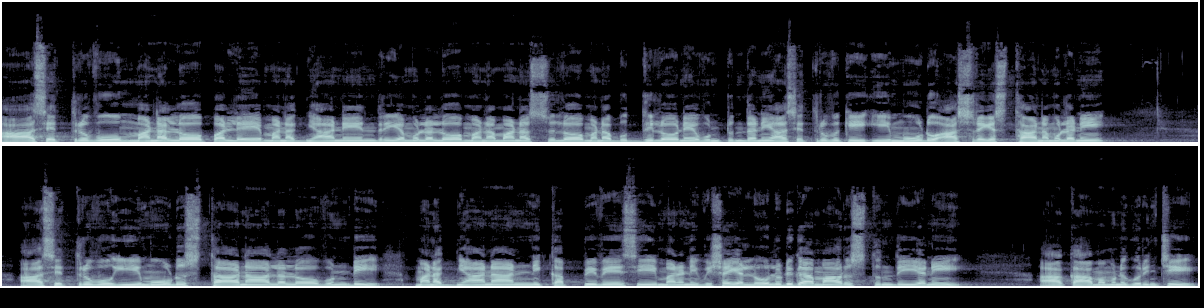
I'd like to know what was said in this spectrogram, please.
ఆ శత్రువు మన లోపలే మన జ్ఞానేంద్రియములలో మన మనస్సులో మన బుద్ధిలోనే ఉంటుందని ఆ శత్రువుకి ఈ మూడు ఆశ్రయ స్థానములని ఆ శత్రువు ఈ మూడు స్థానాలలో ఉండి మన జ్ఞానాన్ని కప్పివేసి మనని విషయలోలుడిగా మారుస్తుంది అని ఆ కామమును గురించి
